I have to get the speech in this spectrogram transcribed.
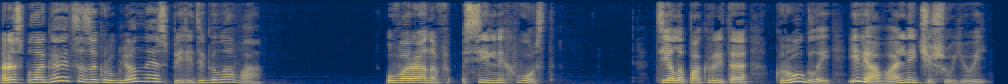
располагается закругленная спереди голова. У варанов сильный хвост. Тело покрыто круглой или овальной чешуей.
